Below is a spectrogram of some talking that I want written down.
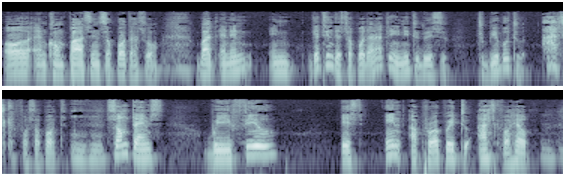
all encompassing support as well. But and then in getting the support, another thing you need to do is to, to be able to ask for support. Mm-hmm. Sometimes we feel it's inappropriate to ask for help. Mm-hmm.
